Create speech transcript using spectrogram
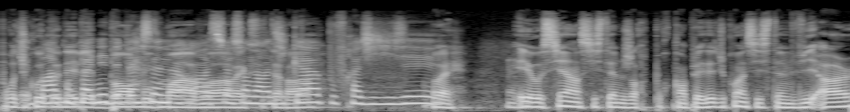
pour du pour coup donner les accompagner des bons personnes mouvements à en avoir situation de handicap ou fragilisées. Ouais. Et aussi un système, genre pour compléter, du coup, un système VR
